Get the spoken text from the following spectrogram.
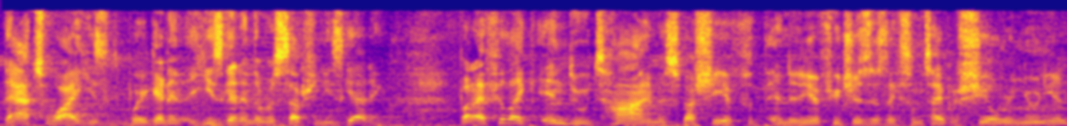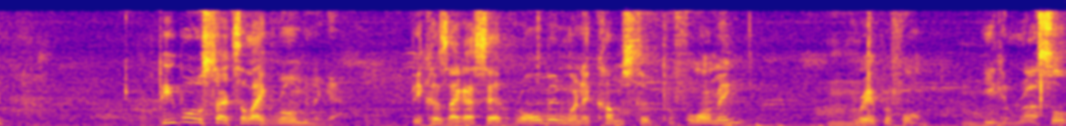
That's why he's we're getting he's getting the reception he's getting. But I feel like in due time, especially if in the near future there's like some type of Shield reunion, people will start to like Roman again. Because like I said, Roman when it comes to performing, great performer. He can wrestle.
